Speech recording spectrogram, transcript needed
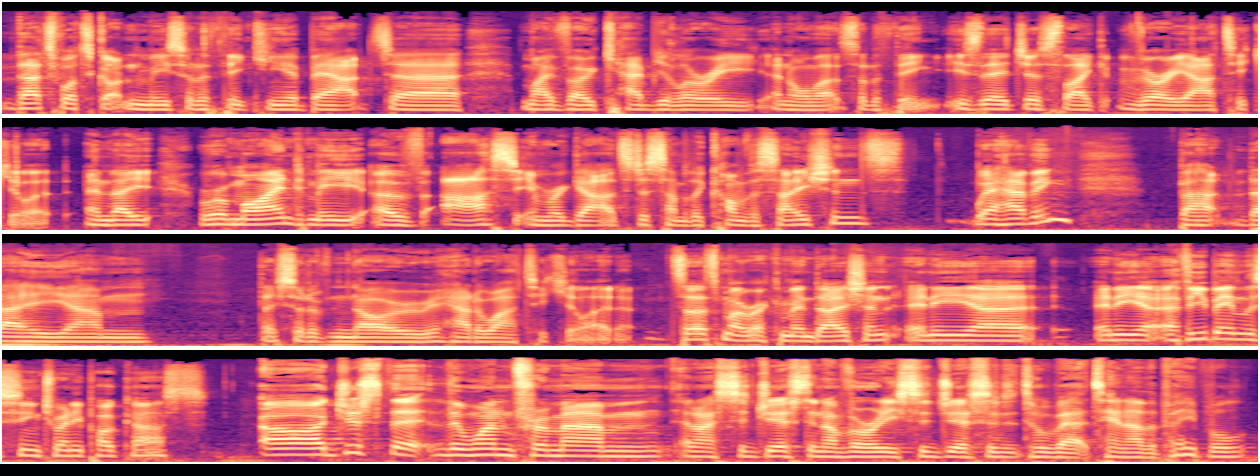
That's what's gotten me sort of thinking about uh, my vocabulary and all that sort of thing. Is they're just like very articulate, and they remind me of us in regards to some of the conversations we're having, but they um, they sort of know how to articulate it. So that's my recommendation. Any uh, any? Uh, have you been listening to any podcasts? Uh, just the the one from um, and I suggest, and I've already suggested it to about ten other people.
